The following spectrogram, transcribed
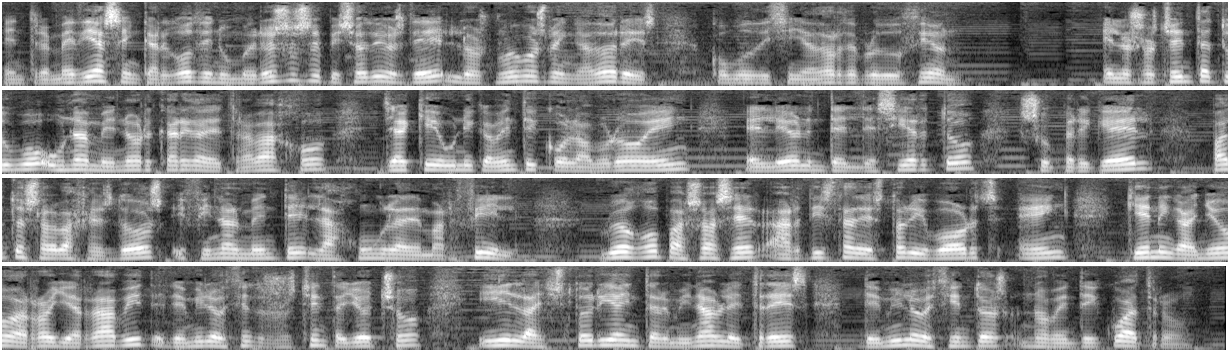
Entre medias se encargó de numerosos episodios de Los Nuevos Vengadores como diseñador de producción. En los 80 tuvo una menor carga de trabajo, ya que únicamente colaboró en El León del Desierto, Supergirl, Patos Salvajes 2 y finalmente La Jungla de Marfil. Luego pasó a ser artista de storyboards en Quien engañó a Roger Rabbit de 1988 y La Historia Interminable 3 de 1994.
